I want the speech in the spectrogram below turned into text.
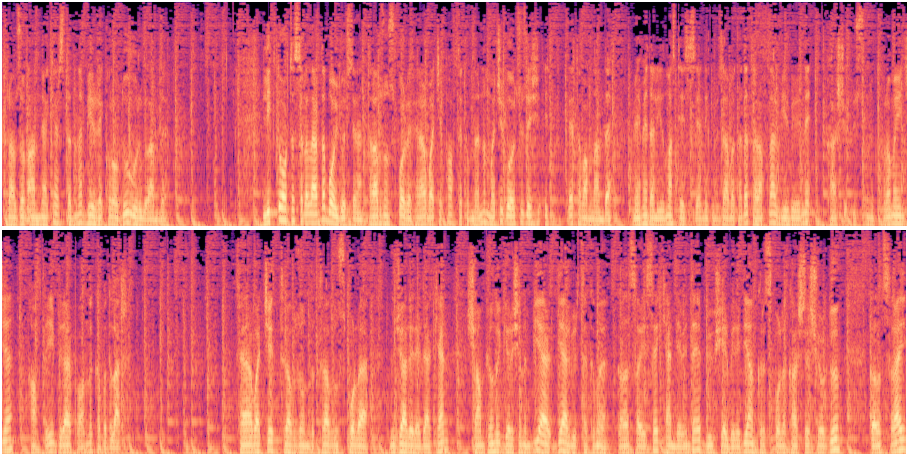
Trabzon Avni stadına bir rekor olduğu vurgulandı. Ligde orta sıralarda boy gösteren Trabzonspor ve Fenerbahçe PAF takımlarının maçı golsüz eşitlikle tamamlandı. Mehmet Ali Yılmaz tesislerindeki müsabakada taraflar birbirine karşı üstünlük kuramayınca haftayı birer puanla kapadılar. Fenerbahçe Trabzon'da Trabzonspor'la mücadele ederken şampiyonluk yarışının bir diğer bir takımı Galatasaray ise kendi evinde Büyükşehir Belediye Ankara Spor'la karşılaşıyordu. Galatasaray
